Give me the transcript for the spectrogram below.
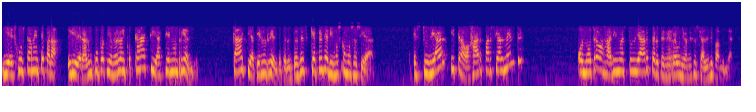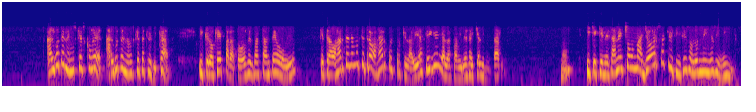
Y es justamente para liberar un cupo epidemiológico. Cada actividad tiene un riesgo. Cada actividad tiene un riesgo. Pero entonces, ¿qué preferimos como sociedad? ¿Estudiar y trabajar parcialmente? ¿O no trabajar y no estudiar, pero tener reuniones sociales y familiares? Algo tenemos que escoger, algo tenemos que sacrificar. Y creo que para todos es bastante obvio que trabajar tenemos que trabajar, pues porque la vida sigue y a las familias hay que alimentarlas. ¿no? Y que quienes han hecho un mayor sacrificio son los niños y niñas.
